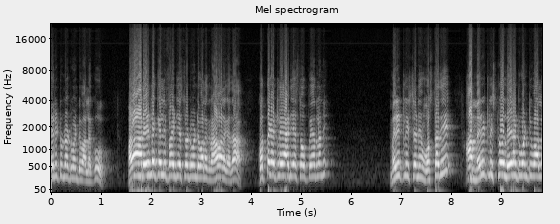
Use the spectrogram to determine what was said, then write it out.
మెరిట్ ఉన్నటువంటి వాళ్ళకు? పదహారేళ్ళకి వెళ్ళి ఫైట్ చేస్తున్నటువంటి వాళ్ళకి రావాలి కదా? కొత్తగా ఎట్లా యాడ్ చేస్తావు పేర్లని? మెరిట్ లిస్ట్ అనేది వస్తుంది. ఆ మెరిట్ లిస్ట్లో లేనటువంటి వాళ్ళ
